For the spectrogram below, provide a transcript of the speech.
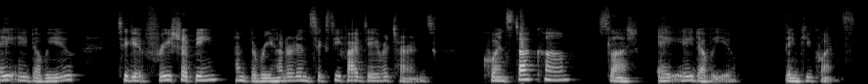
AAW to get free shipping and 365 day returns. Quince.com slash AAW. Thank you, Quince.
